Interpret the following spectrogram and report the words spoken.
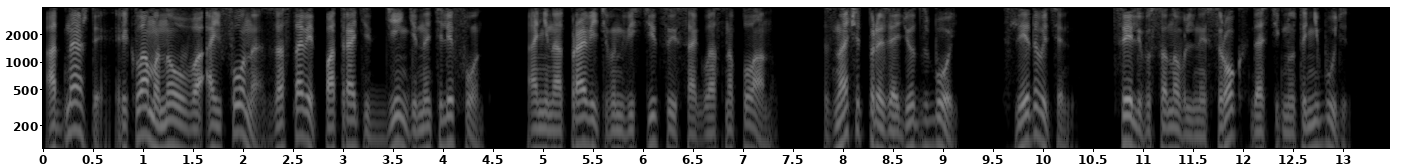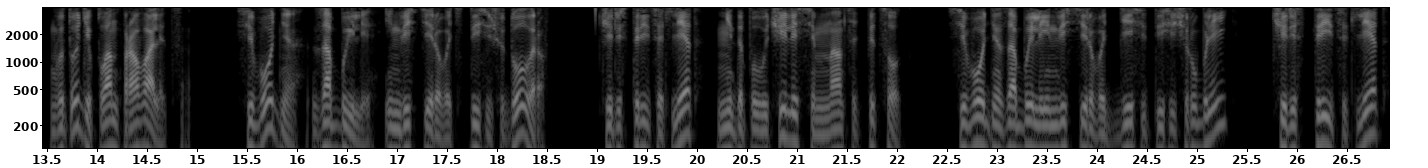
Однажды реклама нового айфона заставит потратить деньги на телефон, а не отправить в инвестиции согласно плану. Значит, произойдет сбой. Следовательно, цель в установленный срок достигнута не будет. В итоге план провалится. Сегодня забыли инвестировать 1000 долларов, через 30 лет недополучили 17 500. Сегодня забыли инвестировать 10 тысяч рублей, через 30 лет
